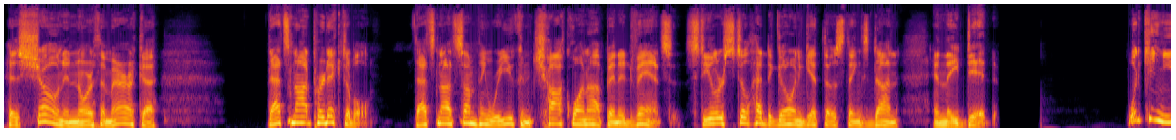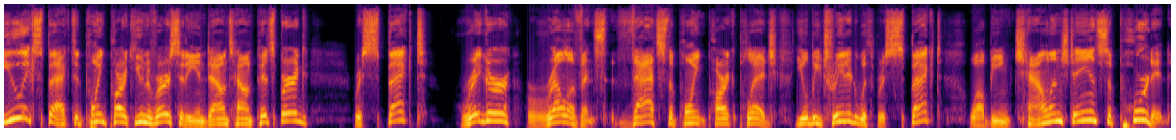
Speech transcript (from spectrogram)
has shown in North America, that's not predictable. That's not something where you can chalk one up in advance. Steelers still had to go and get those things done, and they did. What can you expect at Point Park University in downtown Pittsburgh? Respect, rigor, relevance. That's the Point Park pledge. You'll be treated with respect while being challenged and supported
